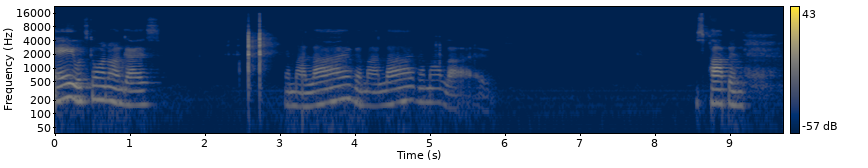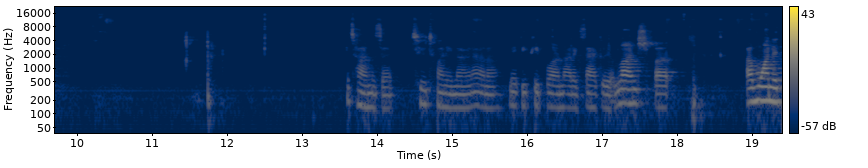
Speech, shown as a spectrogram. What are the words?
Hey, what's going on, guys? Am I live? Am I live? Am I live? It's popping. What time is it? 2:29. I don't know. Maybe people are not exactly at lunch, but I wanted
